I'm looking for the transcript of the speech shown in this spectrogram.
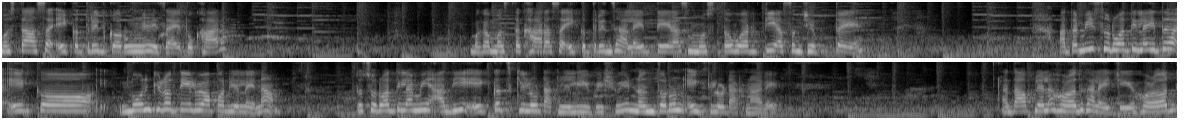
मस्त असं एकत्रित करून घ्यायचा आहे तो खार. बघा मस्त खार असा एकत्रित झालं आहे तेल असं मस्त वरती असं झेपतं आहे आता मी सुरुवातीला इथं एक दोन किलो तेल वापरलेलं आहे ना तर सुरुवातीला मी आधी एकच किलो टाकलेली आहे पिशवी नंतरून एक किलो टाकणार आहे. आता आपल्याला हळद घालायची. आहे हळद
